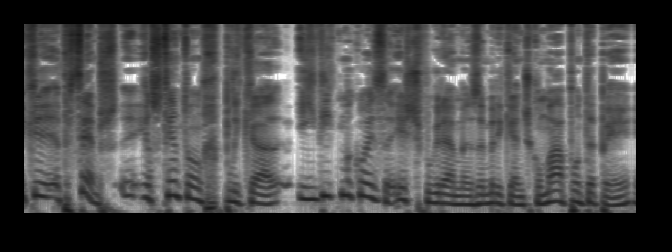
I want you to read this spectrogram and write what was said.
é que, percebes? Eles tentam replicar. E digo uma coisa: estes programas americanos, como a pontapé,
